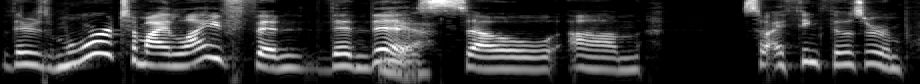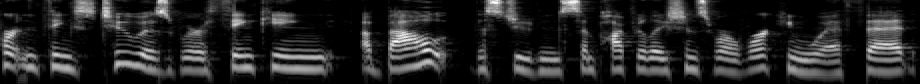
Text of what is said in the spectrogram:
there's more to my life than than this. Yeah. So um so I think those are important things too, as we're thinking about the students and populations we're working with, that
